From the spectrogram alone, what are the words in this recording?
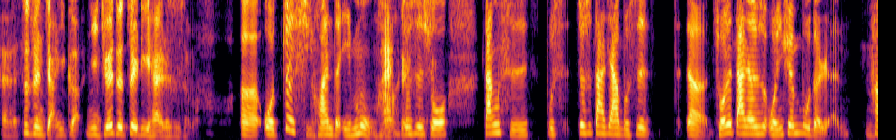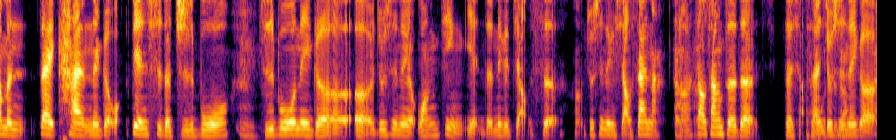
呃，自尊讲一个，你觉得最厉害的是什么？呃，我最喜欢的一幕哈，就是说当时不是，就是大家不是呃，所谓大家就是文宣部的人。他们在看那个电视的直播，嗯、直播那个呃，就是那个王静演的那个角色啊，就是那个小三呐啊，啊，赵昌泽的的小三，就是那个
